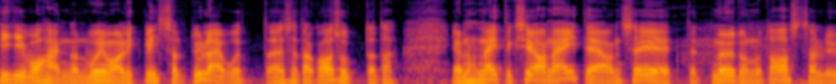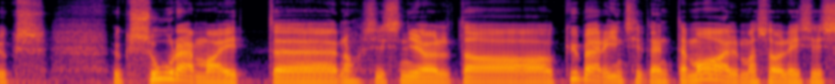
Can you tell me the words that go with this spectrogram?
digivahend on võimalik lihtsalt üle võtta ja seda kasutada. ja noh, näiteks hea näide on see, et, et möödunud aastal üks üks suuremaid noh, siis nii-öelda küberintsidente maailmas oli siis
